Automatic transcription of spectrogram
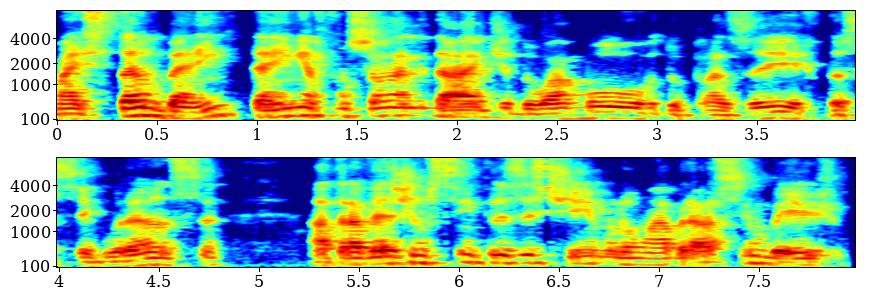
mas também tem a funcionalidade do amor, do prazer, da segurança, através de um simples estímulo, um abraço e um beijo.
